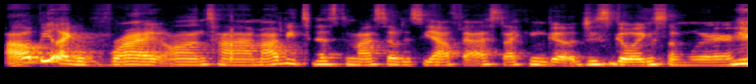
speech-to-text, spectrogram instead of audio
I'll be like right on time. I'll be testing myself to see how fast I can go, just going somewhere.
